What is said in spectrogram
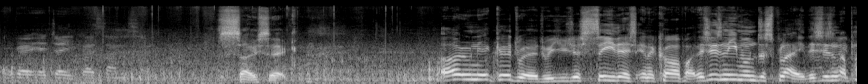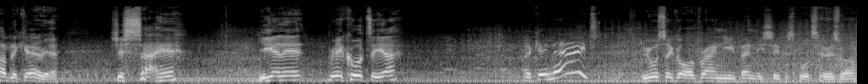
We'll go here, Jay. Guys, stand this way. So sick. Only at Goodwood will you just see this in a car park. This isn't even on display. This isn't a public area. It's just sat here. You getting it? Rear quarter, yeah? Okay, Nate. We've also got a brand new Bentley Super Sports here as well.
